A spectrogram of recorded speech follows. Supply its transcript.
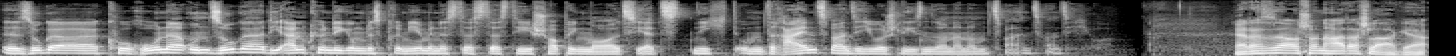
äh, sogar Corona und sogar die Ankündigung des Premierministers, dass die Shopping Malls jetzt nicht um 23 Uhr schließen, sondern um 22 Uhr. Ja, das ist auch schon ein harter Schlag, ja.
